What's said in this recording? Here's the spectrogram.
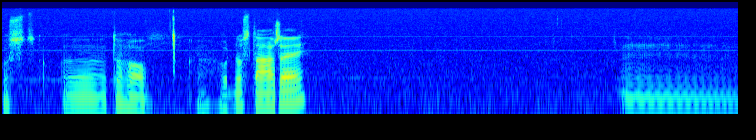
host, uh, toho hodnostáře. Hmm,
